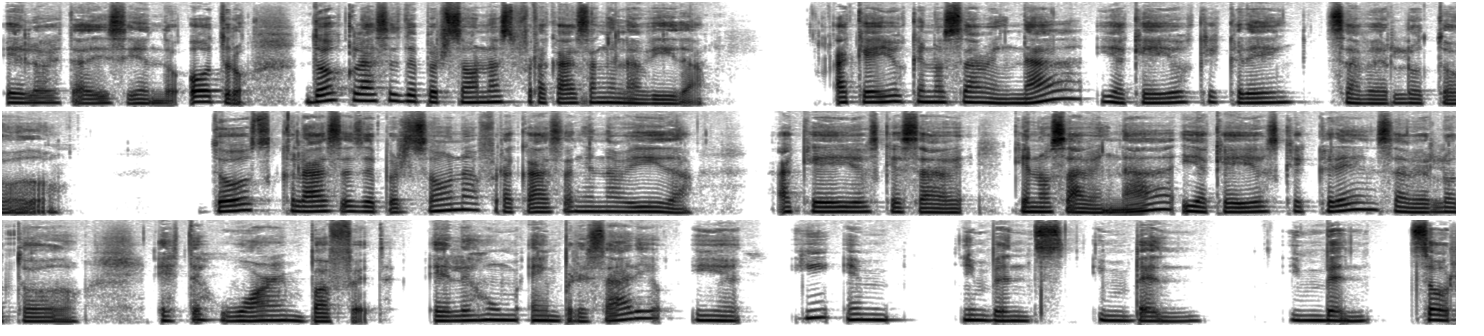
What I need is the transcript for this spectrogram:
él lo está diciendo. Otro, dos clases de personas fracasan en la vida. Aquellos que no saben nada y aquellos que creen saberlo todo. Dos clases de personas fracasan en la vida. Aquellos que, que no saben nada y aquellos que creen saberlo todo. Este es Warren Buffett. Él es un empresario y, y inventor,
